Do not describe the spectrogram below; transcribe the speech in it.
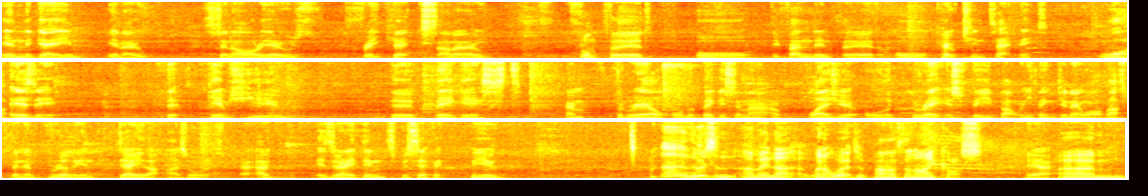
in the game, you know, scenarios, free kicks, I don't know, front third or defending third or coaching techniques, what is it that gives you the biggest um, thrill or the biggest amount of pleasure or the greatest feedback when you think, "Do you know what, that's been a brilliant day that has? Or it's, uh, is there anything specific for you? No, there isn't. I mean, I, when I worked at Panathinaikos, Yeah. um,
